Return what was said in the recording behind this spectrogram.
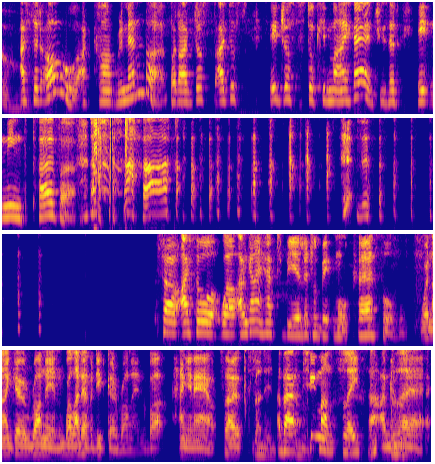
Oh. I said, "Oh, I can't remember, but I just, I just, it just stuck in my head." She said, "It means pervert." So I thought, well, I'm going to have to be a little bit more careful when I go running. Well, I never did go running, but hanging out. So Running. about mm. two months later, I'm there,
